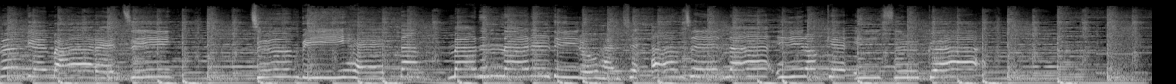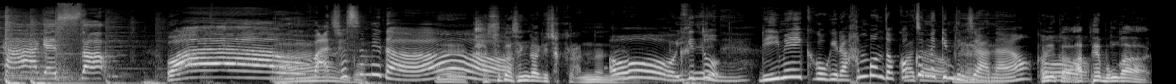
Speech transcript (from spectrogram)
내게 말했지 준비했다 많은 나를 뒤로 한 채 언제나 이렇게 있을까 하겠어. 와우 아, 맞췄습니다 네, 가수가 생각이 잘 안 나네. 어 이게 또 큰일이네. 리메이크 곡이라 한 번 더 꺾은 맞아요. 느낌 들지 네. 않아요? 그러니까 어. 앞에 뭔가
